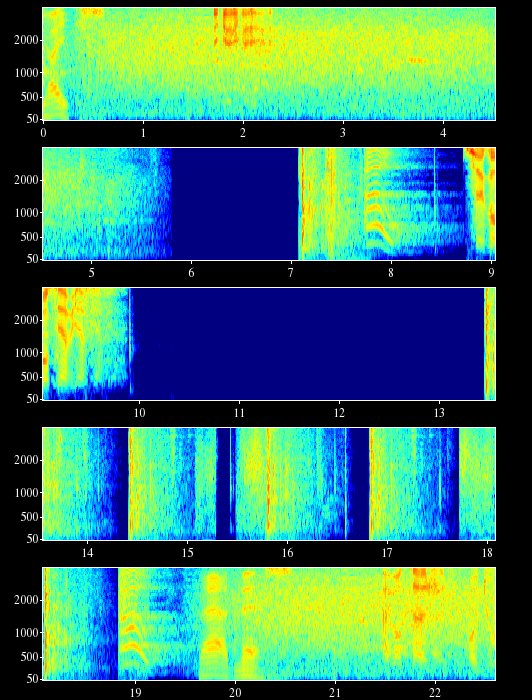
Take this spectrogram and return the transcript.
Yikes. Égalité. Second service. Bad miss. Avantage, retour.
